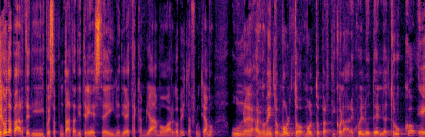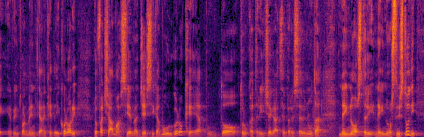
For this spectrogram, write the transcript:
Seconda parte di questa puntata di Trieste in diretta, cambiamo argomento, affrontiamo un argomento molto, molto particolare, quello del trucco e eventualmente anche dei colori. Lo facciamo assieme a Jessica Murgolo che è appunto truccatrice, grazie per essere venuta nei nostri, nei nostri studi.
